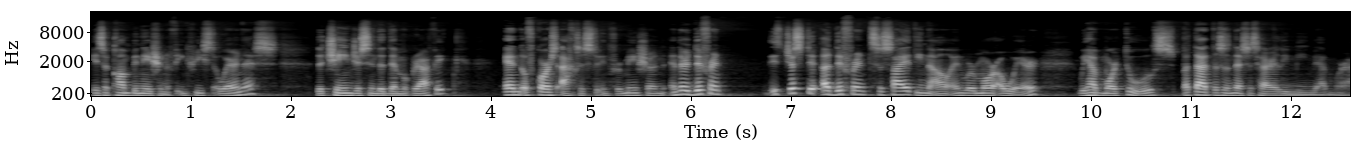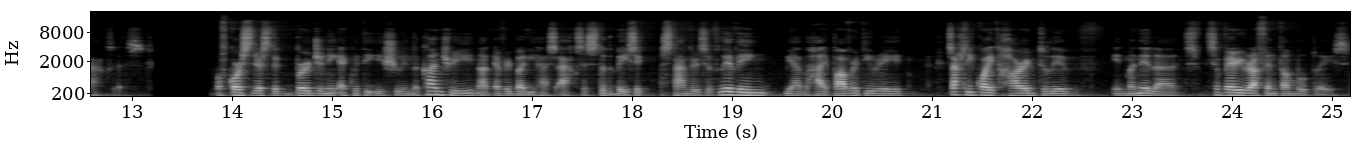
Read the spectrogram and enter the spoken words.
is a combination of increased awareness, the changes in the demographic, and of course, access to information. And they're different, it's just a different society now, and we're more aware. We have more tools, but that doesn't necessarily mean we have more access. Of course, there's the burgeoning equity issue in the country. Not everybody has access to the basic standards of living. We have a high poverty rate. It's actually quite hard to live in Manila. It's, it's a very rough and tumble place.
